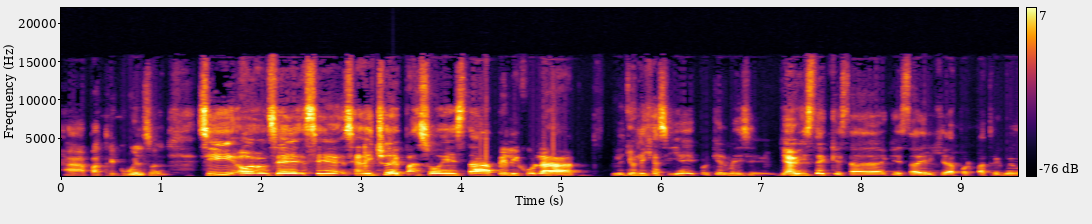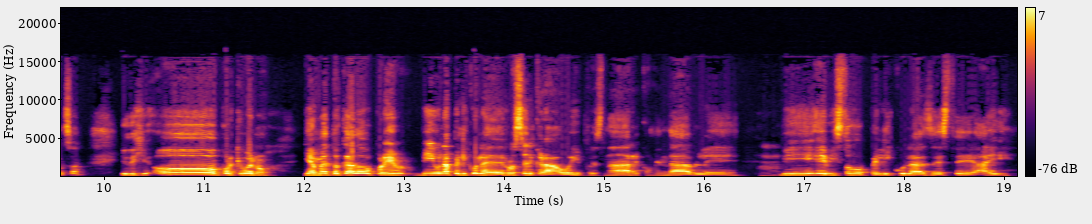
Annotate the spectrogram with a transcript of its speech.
a Patrick Wilson. Sí, se, ha dicho de paso esta película, yo le dije así, ¿eh? porque él me dice, ¿ya viste que está, que está dirigida por Patrick Wilson? Yo dije, oh, porque bueno, ya me ha tocado, por ejemplo, vi una película de Russell Crowe y pues nada recomendable. Mm. Vi, he visto películas de este, ay,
